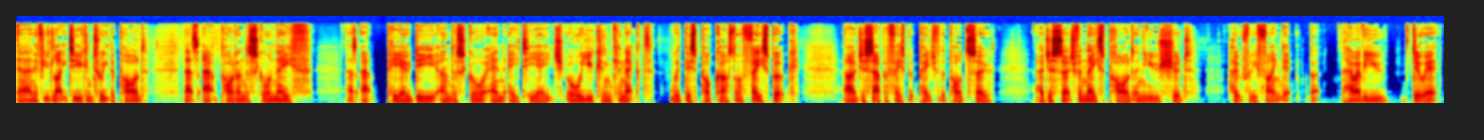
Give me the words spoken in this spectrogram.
and if you'd like to, you can tweet the pod. That's at pod underscore Nath. That's at pod underscore N-A-T-H. Or you can connect with this podcast on Facebook. I've just set up a Facebook page for the pod. So uh, just search for Nath Pod and you should hopefully find it. But however you do it,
